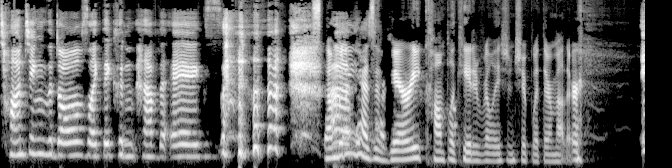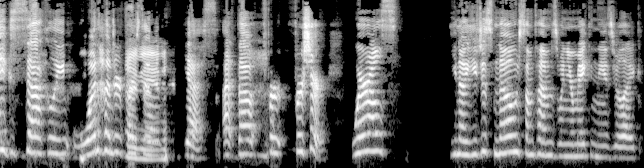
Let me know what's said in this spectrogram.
taunting the dolls like they couldn't have the eggs. Somebody uh, has a very complicated relationship with their mother. Exactly, one hundred percent. Yes, I, that for for sure. Where else you know, you just know sometimes when you're making these, you're like,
